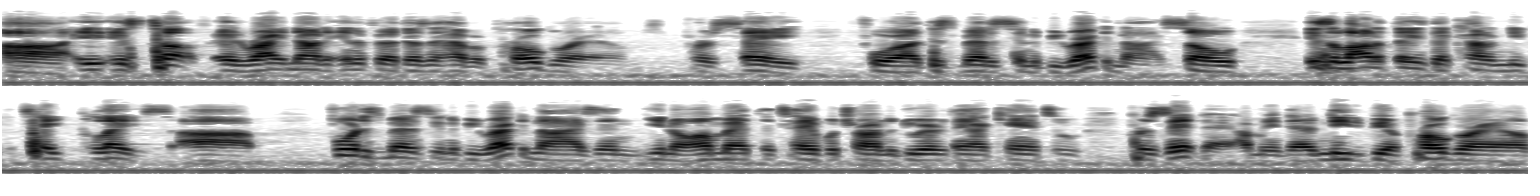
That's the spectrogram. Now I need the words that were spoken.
uh, it, it's tough. And right now, the NFL doesn't have a program per se for uh, this medicine to be recognized. So it's a lot of things that kind of need to take place um, for this medicine to be recognized. And you know, I'm at the table trying to do everything I can to present that. I mean, there need to be a program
